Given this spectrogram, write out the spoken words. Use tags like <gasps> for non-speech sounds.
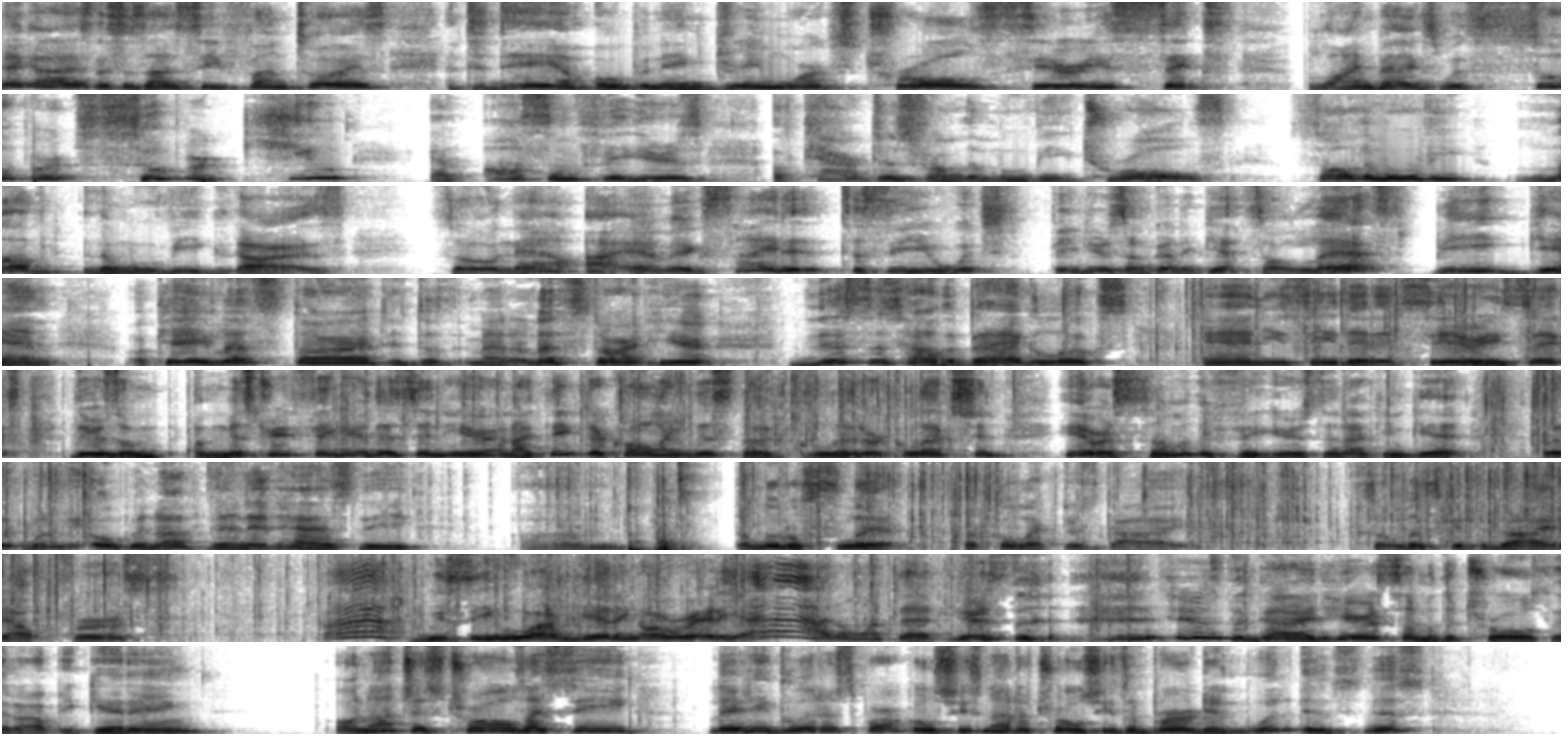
Hey guys, this is I See Fun Toys, and today I'm opening DreamWorks Trolls Series 6 blind bags with super, super cute and awesome figures of characters from the movie Trolls. Saw the movie, loved the movie, guys. So now I am excited to see which figures I'm going to get. So let's begin. Okay, let's start. It doesn't matter. Let's start here. This is how the bag looks. And you see that it's series 6. There's a, a mystery figure that's in here. And I think they're calling this the glitter collection. Here are some of the figures that I can get. But when we open up, then it has the, um, the little slip, the collector's guide. So let's get the guide out first. We see who I'm getting already. Ah, I don't want that. Here's the <laughs> here's the guide. Here are some of the trolls that I'll be getting. Oh, not just trolls. I see Lady Glitter Sparkles. She's not a troll. She's a Bergen. What is this?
